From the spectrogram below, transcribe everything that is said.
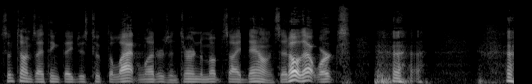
Sometimes I think they just took the Latin letters and turned them upside down and said, oh, that works.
